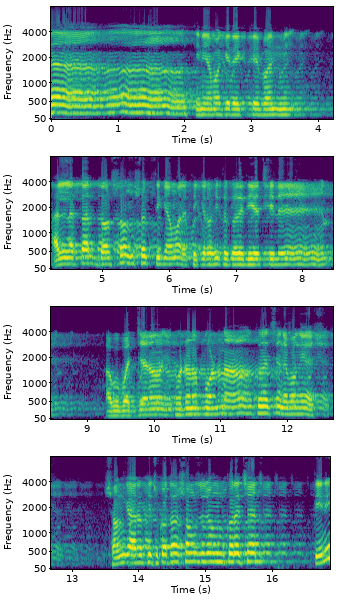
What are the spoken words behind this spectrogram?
না, তিনি আমাকে দেখতে পাননি। আল্লাহ তার দর্শন শক্তিকে আমার থেকে রহিত করে দিয়েছিলেন। আবু বাজ্জারা ঘটনা বর্ণনা করেছেন এবং সঙ্গে আরও কিছু কথা সংযোজন করেছেন। তিনি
